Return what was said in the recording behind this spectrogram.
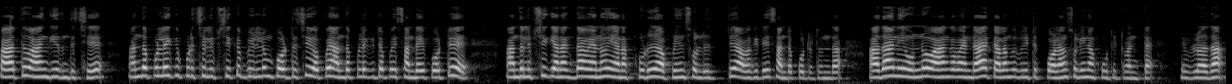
பார்த்து வாங்கியிருந்துச்சு. அந்த பிள்ளைக்கு பிடிச்ச லிப்ஸ்டிக்கு பில்லும் போட்டுச்சு. போய் அந்த பிள்ளைகிட்ட போய் சண்டையை போட்டு அந்த லிப்ஸ்டிக் எனக்கு தான் வேணும் எனக்கு கொடு அப்படின்னு சொல்லிட்டு அவகிட்டே சண்டை போட்டுட்டு இருந்தா. அதான் நீ ஒன்றும் வாங்க வேண்டாம் கிளம்பு வீட்டுக்கு போகலான்னு சொல்லி நான் கூட்டிகிட்டு வந்துட்டேன். இவ்வளோதான்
